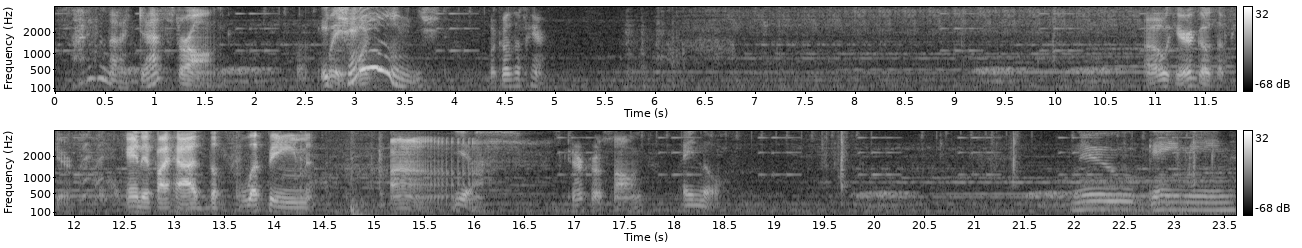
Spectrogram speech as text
It's not even that I guessed wrong. It Wait, changed. What goes up here? Oh, here it goes up here. And if I had the flipping, uh, Yes, Scarecrow song. I know. New gaming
